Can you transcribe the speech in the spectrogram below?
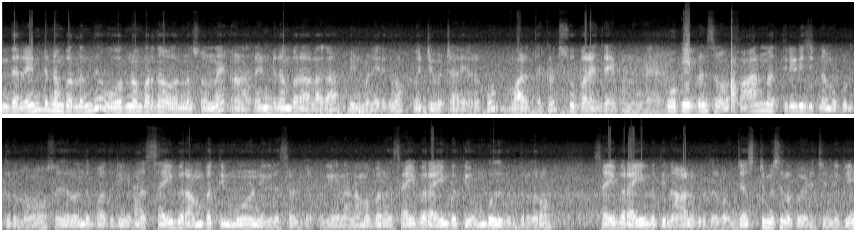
இந்த ரெண்டு நம்பர்லேருந்து ஒரு நம்பர் தான் வரும்னு சொன்னேன். ஆனால் ரெண்டு நம்பர் அழகாக வின் பண்ணியிருக்கிறோம். வெற்றி பெற்ற அனைவருக்கும் வாழ்த்துக்கள். சூப்பராக என்ஜாய் பண்ணுங்கள் ஓகே ஃப்ரெண்ட்ஸ் நம்ம ஃபார்மா த்ரீ டிஜிட் நம்ம கொடுத்துருந்தோம். ஸோ இதில் வந்து பார்த்துட்டிங்க அப்படின்னா சைபர் ஐம்பத்தி மூணு இன்றைக்கி ரிசல்ட் ஓகேங்களா நம்ம பாருங்கள் சைபர் ஐம்பத்தி ஒம்பது கொடுத்துருக்குறோம். சைபர் ஐம்பத்தி நாலு கொடுத்துருக்கோம் ஜஸ்ட் மிஸ்ஸில் போயிடுச்சு இன்றைக்கி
